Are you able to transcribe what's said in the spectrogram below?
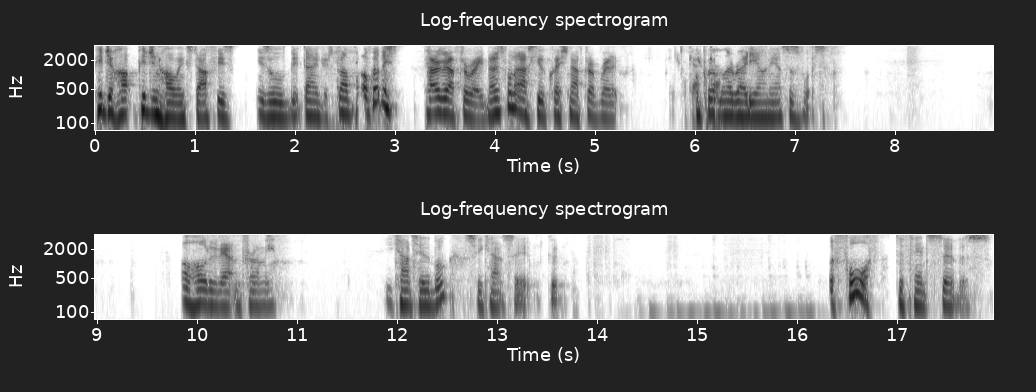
pigeonholing stuff is is a little bit dangerous. But I've, I've got this paragraph to read, and I just want to ask you a question after I've read it. Okay, I'll put on my radio announcer's voice. I'll hold it out in front of me. You can't see the book, so you can't see it. Good the fourth defense service.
